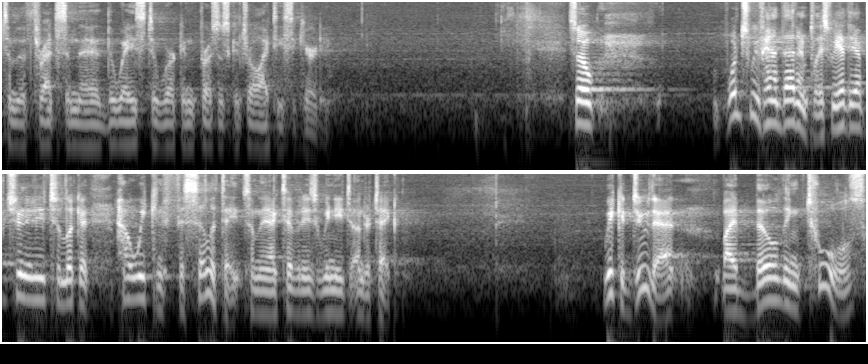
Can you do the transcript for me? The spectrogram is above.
some of the threats and the, the ways to work in process control IT security. So once we've had that in place, we have the opportunity to look at how we can facilitate some of the activities we need to undertake. We could do that by building tools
